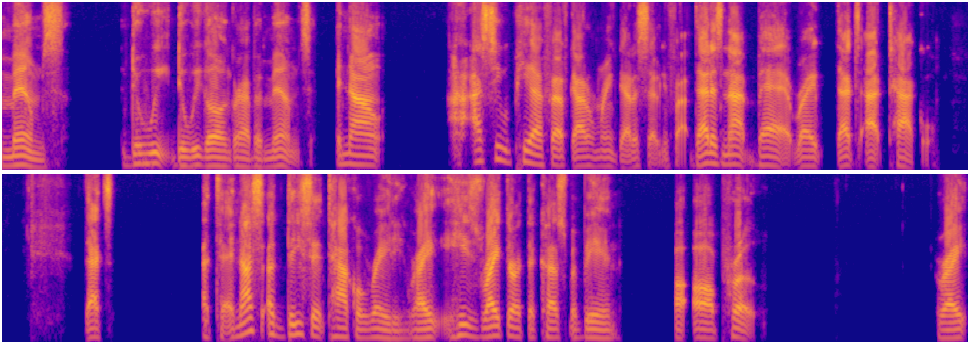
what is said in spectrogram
Mims, do we do we go and grab a Mims? And now I, I see what PFF got him ranked out of 75. That is not bad, right? That's at tackle. That's a t- and that's a decent tackle rating, right? He's right there at the cusp of being an all pro. Right?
